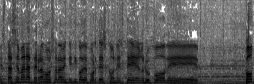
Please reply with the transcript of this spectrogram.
Esta semana cerramos Hora 25 Deportes con este grupo de pop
